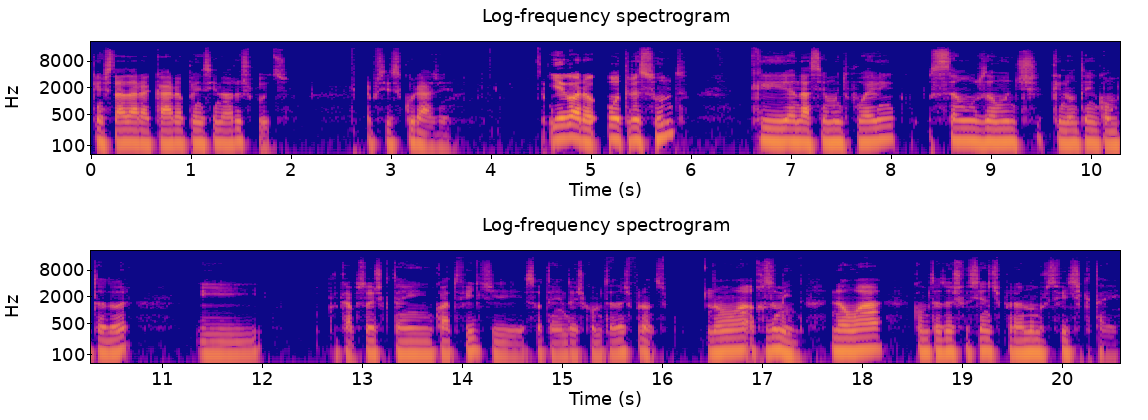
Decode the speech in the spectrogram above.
quem está a dar a cara para ensinar os putos. É preciso coragem. E agora, outro assunto que anda a ser muito polémico são os alunos que não têm computador e porque há pessoas que têm quatro filhos e só têm dois computadores, pronto. Não há, resumindo, não há computadores suficientes para o número de filhos que têm.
